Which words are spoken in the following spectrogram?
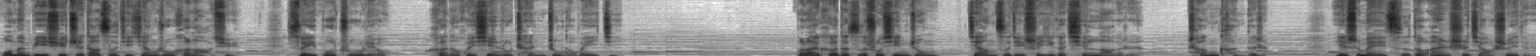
我们必须知道自己将如何老去，随波逐流可能会陷入沉重的危机。布莱克的自述信中。讲自己是一个勤劳的人，诚恳的人，也是每次都按时缴税的人。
